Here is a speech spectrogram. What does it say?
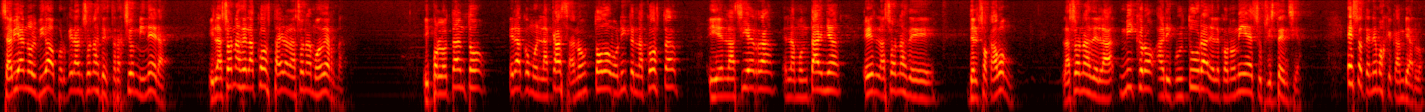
se habían olvidado porque eran zonas de extracción minera. Y las zonas de la costa era la zona moderna. Y por lo tanto, era como en la casa, ¿no? Todo bonito en la costa y en la sierra, en la montaña, es las zonas de, del socavón. las zonas de la microagricultura, de la economía de subsistencia. Eso tenemos que cambiarlo.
